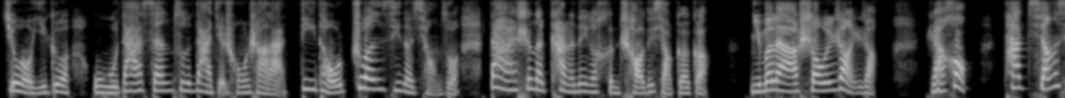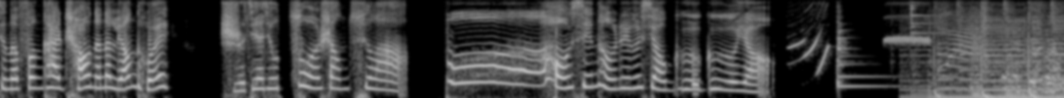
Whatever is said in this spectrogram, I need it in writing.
就有一个五大三粗的大姐冲上来，低头专心的抢座，大声的看着那个很潮的小哥哥：“你们俩稍微让一让。”然后他强行的分开潮男的两腿，直接就坐上去了。不，好心疼这个小哥哥呀。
